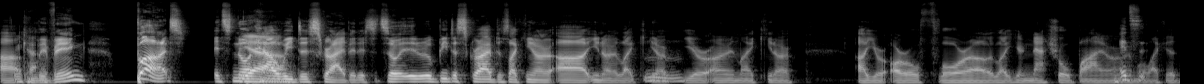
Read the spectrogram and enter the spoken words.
uh, Okay. living, but it's not Yeah. how we describe it. It's, so it'll be described as like you know, uh, you know, like you know, Mm. your own like you know. Uh, your oral flora, like your natural biome, It's- like a you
